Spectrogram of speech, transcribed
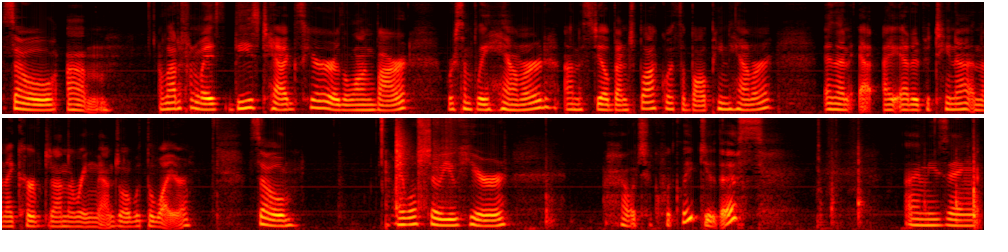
So um, a lot of fun ways. These tags here, or the long bar, were simply hammered on a steel bench block with a ball peen hammer. And then I added patina, and then I curved it on the ring mandrel with the wire. So I will show you here how to quickly do this. I'm using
